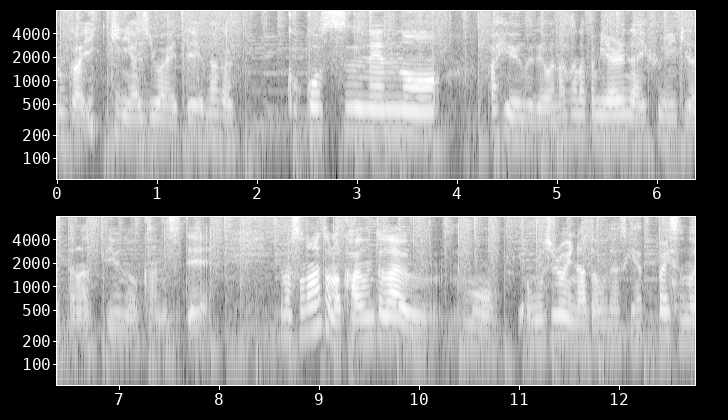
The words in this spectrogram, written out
なんか一気に味わえてなんかここ数年の Perfume ではなかなか見られない雰囲気だったなっていうのを感じてで、まあ、その後のカウントダウンも面白いなと思ったんですけどやっぱりその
